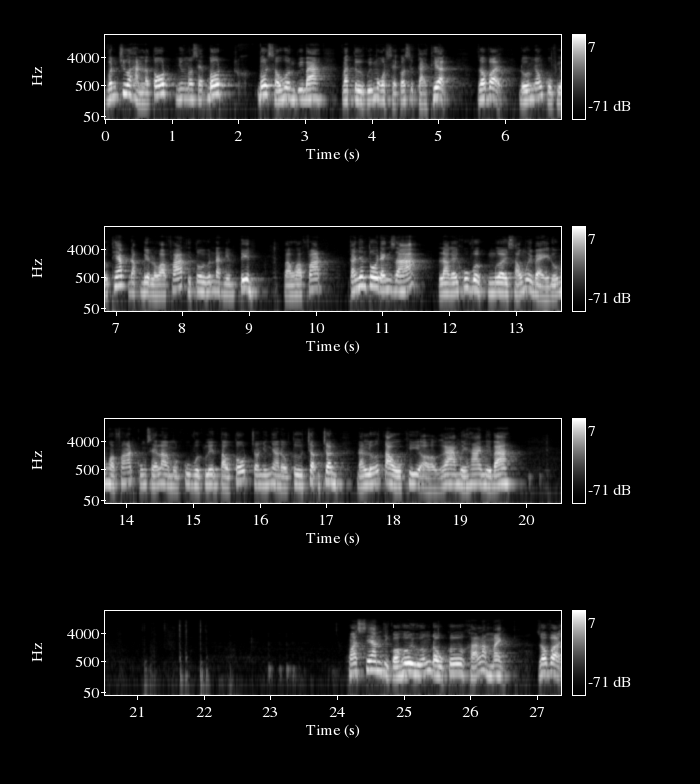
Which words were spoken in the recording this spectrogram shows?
vẫn chưa hẳn là tốt nhưng nó sẽ bớt bớt xấu hơn quý 3 và từ quý 1 sẽ có sự cải thiện. Do vậy, đối với nhóm cổ phiếu thép đặc biệt là Hòa Phát thì tôi vẫn đặt niềm tin vào Hòa Phát. Cá nhân tôi đánh giá là cái khu vực 16 17 đối với Hòa Phát cũng sẽ là một khu vực lên tàu tốt cho những nhà đầu tư chậm chân đã lỡ tàu khi ở ga 12 13 Hoa sen thì có hơi hướng đầu cơ khá là mạnh. Do vậy,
